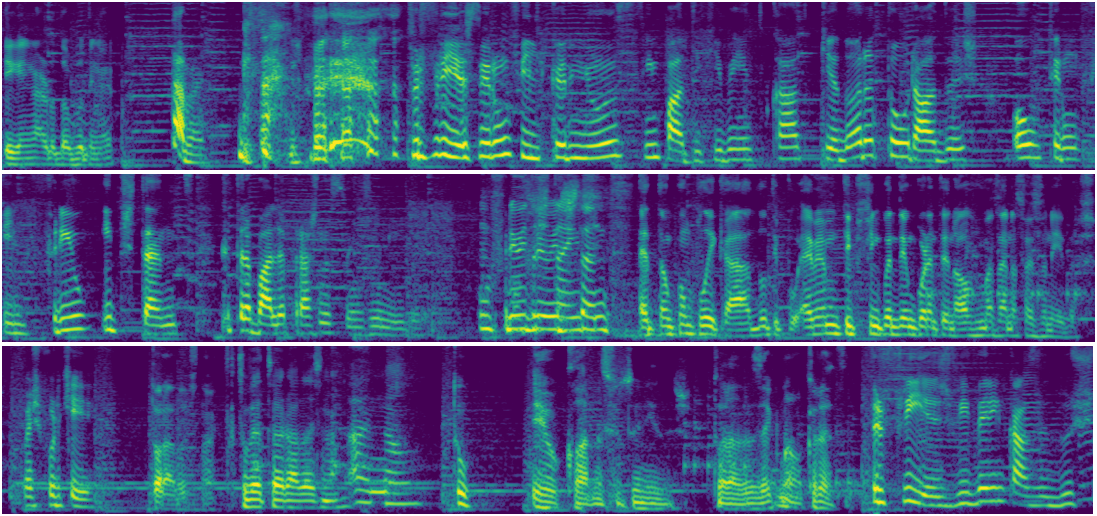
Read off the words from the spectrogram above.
e ganhar o dobro de dinheiro. Tá bem. Preferias ter um filho carinhoso, simpático e bem educado que adora touradas ou ter um filho frio e distante que trabalha para as Nações Unidas? Um frio, Um frio e e distante. É tão complicado, tipo, é mesmo tipo 51-49, mas é Nações Unidas. Mas porquê? Touradas, não é? Porque tu vê touradas, não? Ah, não. Tu. Eu, claro, Nações Unidas. Touradas é que não, credo. Preferias viver em casa dos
